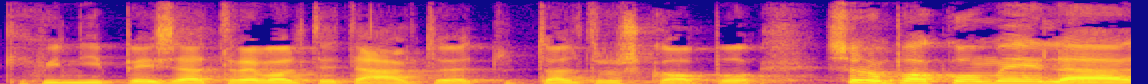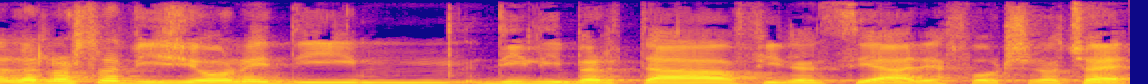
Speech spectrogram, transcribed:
che quindi pesa tre volte tanto e ha tutt'altro scopo, sono un po' come la, la nostra visione di, di, libertà finanziaria, forse, no? cioè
